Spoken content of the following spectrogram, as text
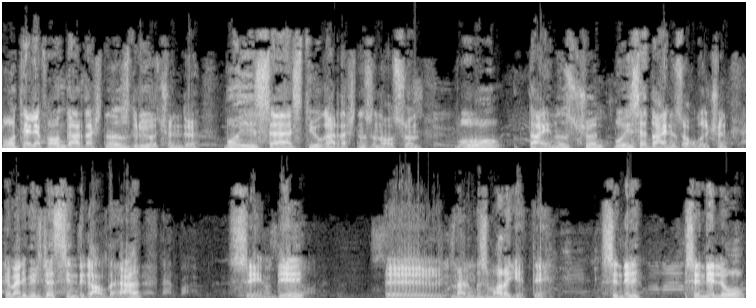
Bu telefon kardeşiniz duruyor üçündü. Bu ise Stu kardeşinizin olsun. Bu dayınız üçün, bu ise dayınız oğlu üçün. Deməli bircə Cindy qaldı, hə? Cindy? Ee, mənim qızım hara getdi? Cindy? Cindy Lou?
